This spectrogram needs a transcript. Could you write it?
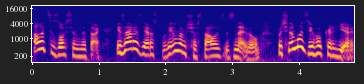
Але це зовсім не так. І зараз я розповім вам, що сталося з Невілом. Почнемо з його кар'єри.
